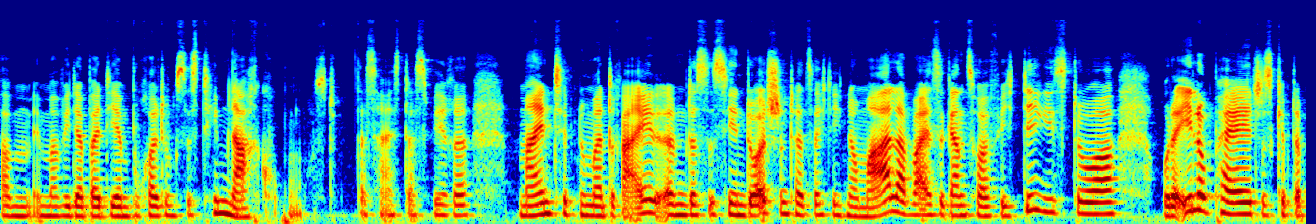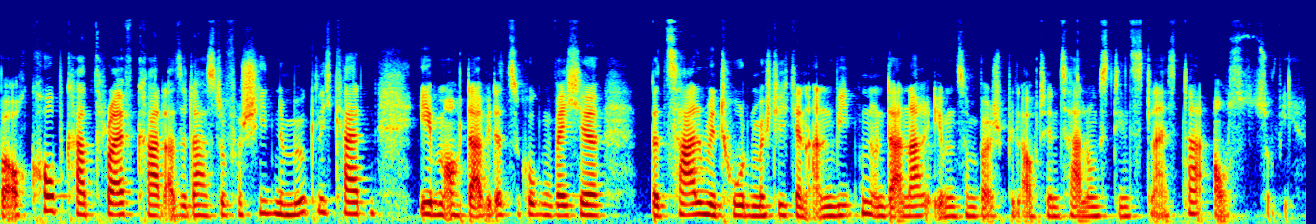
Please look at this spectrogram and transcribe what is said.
ähm, immer wieder bei dir im Buchhaltungssystem nachgucken musst. Das heißt, das wäre mein Tipp Nummer drei. Ähm, das ist hier in Deutschland tatsächlich normalerweise ganz häufig Digistore oder Elopage. Es gibt aber auch Copecard, Thrivecard. Also da hast du verschiedene Möglichkeiten, eben auch da wieder zu gucken, welche Bezahlmethoden möchte ich denn anbieten und danach eben zum Beispiel auch den Zahlungsdienstleister auszuwählen.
